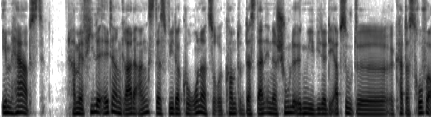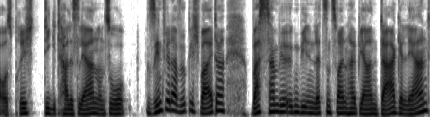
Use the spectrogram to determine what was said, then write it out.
Im Herbst haben ja viele Eltern gerade Angst, dass wieder Corona zurückkommt und dass dann in der Schule irgendwie wieder die absolute Katastrophe ausbricht, digitales Lernen und so. Sind wir da wirklich weiter? Was haben wir irgendwie in den letzten zweieinhalb Jahren da gelernt?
